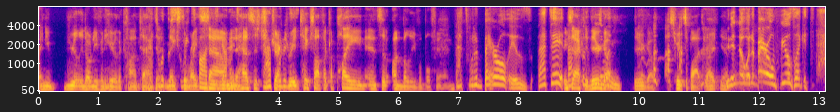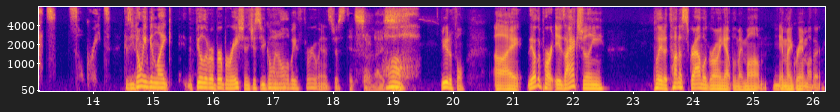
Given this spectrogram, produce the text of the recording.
And you really don't even hear the contact, That's and it the makes the right spot is, sound, and it has this trajectory it. It, takes off like a plane, and it's an unbelievable feeling. That's what a barrel is. That's it. That's Exactly. the There you go. There you go. Sweet spot, right? Yeah. You didn't know what a barrel feels like. It's that. It's so great. Because you don't even like the feel the reverberation. It's just you're going No. all the way through and it's just It's so nice. oh it's beautiful. Uh the other part is I actually played a ton of Scrabble growing up with my mom Mm. and my grandmother.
